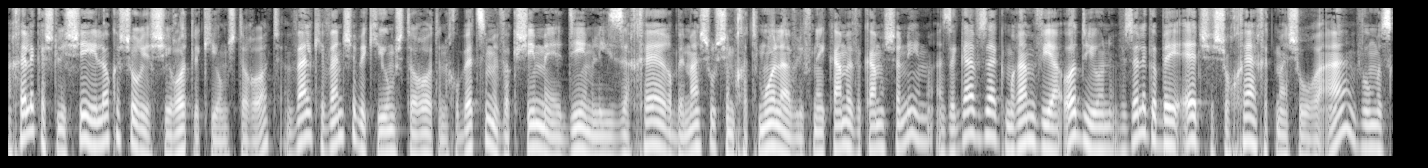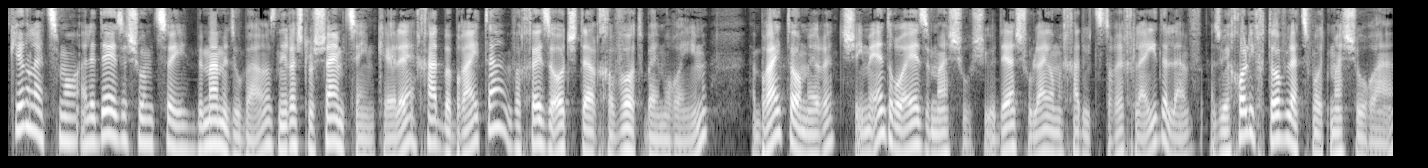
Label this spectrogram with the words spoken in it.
החלק השלישי לא קשור ישירות לקיום שטרות, אבל כיוון שבקיום שטרות אנחנו בעצם מבקשים מעדים להיזכר במשהו שהם חתמו עליו לפני כמה וכמה שנים, אז אגב זה הגמרא מביאה עוד דיון, וזה לגבי עד ששוכח את מה שהוא ראה, והוא מזכיר לעצמו על ידי איזשהו אמצעי. במה מדובר? אז נראה שלושה אמצעים כאלה, אחד בברייתא, ואחרי זה עוד שתי הרחבות באמוראים. הברייתא אומרת שאם עד רואה איזה משהו שיודע שאולי יום אחד הוא יצטרך להעיד עליו, אז הוא יכול לכתוב לעצמו את מה שהוא ראה,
